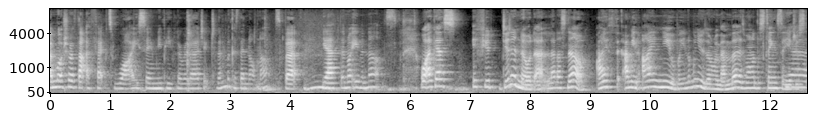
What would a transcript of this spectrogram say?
I'm not sure if that affects why so many people are allergic to them because they're not nuts. But yeah, they're not even nuts. Well, I guess if you didn't know that, let us know. I, th- I mean, I knew, but you know when you don't remember, it's one of those things that you just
